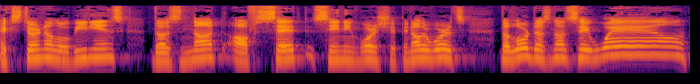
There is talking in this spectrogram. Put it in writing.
External obedience does not offset sin in worship. In other words, the Lord does not say, well,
